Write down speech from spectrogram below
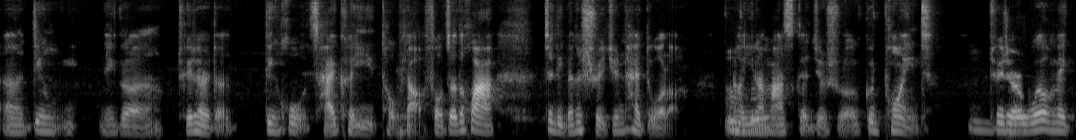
呃订那个 Twitter 的订户才可以投票，否则的话这里边的水军太多了。然后 Elon Musk 就说 Good point，Twitter will make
